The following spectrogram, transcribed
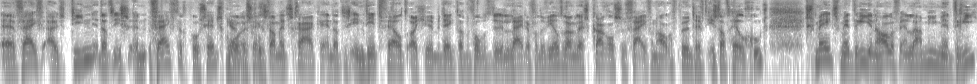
Uh, 5 uit 10. Dat is een 50% score, ja, dan met schaken. En dat is in dit veld, als je bedenkt dat bijvoorbeeld de leider van de wereldranglijst Carlsen 5,5 punt heeft, is dat heel goed. Smeets met 3,5 en Lamy met 3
